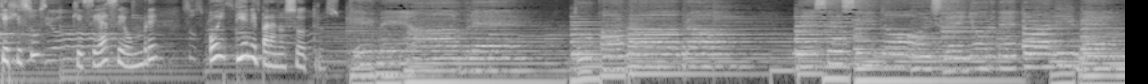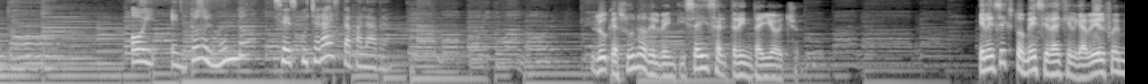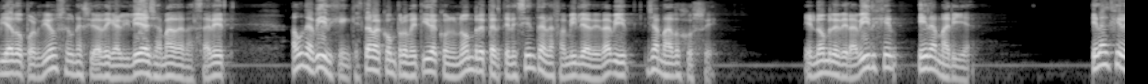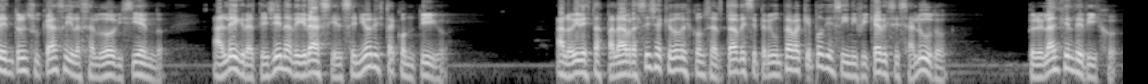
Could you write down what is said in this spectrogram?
que Jesús, que se hace hombre, hoy tiene para nosotros. Que me hable tu palabra, necesito hoy, Señor, de tu alimento. Hoy en todo el mundo se escuchará esta palabra. Lucas 1 del 26 al 38. En el sexto mes el ángel Gabriel fue enviado por Dios a una ciudad de Galilea llamada Nazaret, a una virgen que estaba comprometida con un hombre perteneciente a la familia de David llamado José. El nombre de la virgen era María. El ángel entró en su casa y la saludó diciendo, Alégrate llena de gracia, el Señor está contigo. Al oír estas palabras ella quedó desconcertada y se preguntaba qué podía significar ese saludo. Pero el ángel le dijo,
